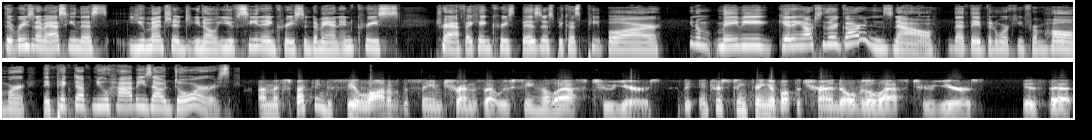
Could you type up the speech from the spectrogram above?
the reason I'm asking this, you mentioned, you know, you've seen increase in demand, increase traffic, increase business because people are, you know, maybe getting out to their gardens now that they've been working from home or they picked up new hobbies outdoors. I'm expecting to see a lot of the same trends that we've seen the last two years. The interesting thing about the trend over the last two years is that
